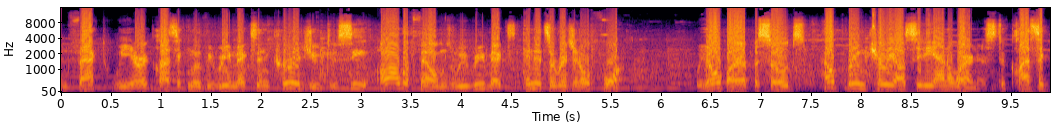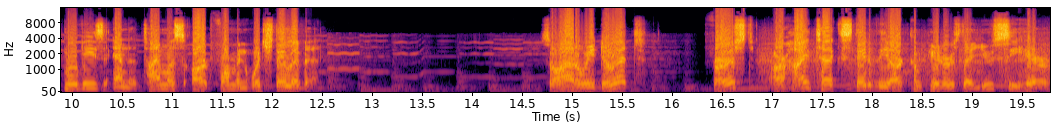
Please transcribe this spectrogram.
In fact, we here at Classic Movie Remix encourage you to see all the films we remix in its original form. We hope our episodes help bring curiosity and awareness to classic movies and the timeless art form in which they live in. So how do we do it? First, our high-tech state-of-the-art computers that you see here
